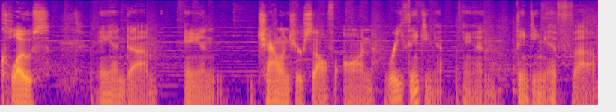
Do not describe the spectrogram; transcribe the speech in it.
close, and um, and challenge yourself on rethinking it and thinking if um,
